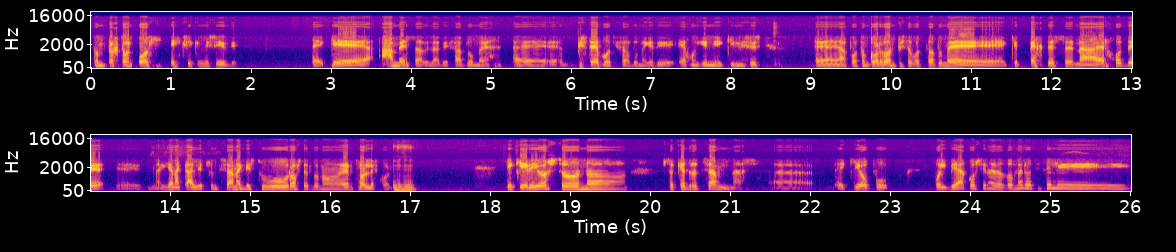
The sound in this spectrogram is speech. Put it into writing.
των παιχτών. Όχι, έχει ξεκινήσει ήδη. Ε, και άμεσα δηλαδή θα δούμε, ε, πιστεύω ότι θα δούμε, γιατί έχουν γίνει οι κινήσεις ε, από τον Κορδόν, πιστεύω ότι θα δούμε και παίχτες ε, να έρχονται ε, για να καλύψουν τις ανάγκες του ρόστερ των Ερυθρόλευκων Μμμ. και κυρίως στον, ε, στο κέντρο της άμυνας. Ε, εκεί όπου ο Ολυμπιακός είναι δεδομένο ότι θέλει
